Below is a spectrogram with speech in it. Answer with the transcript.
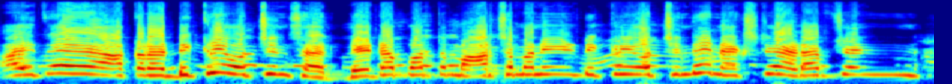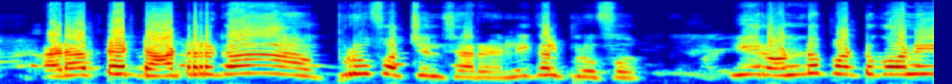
అయితే అక్కడ డిగ్రీ వచ్చింది సార్ డేట్ ఆఫ్ బర్త్ మార్చమని డిగ్రీ వచ్చింది. నెక్స్ట్ అడాప్షన్ అడాప్టెడ్ డాటర్గా ప్రూఫ్ వచ్చింది సార్ లీగల్ ప్రూఫ్ ఈ రెండు పట్టుకొని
